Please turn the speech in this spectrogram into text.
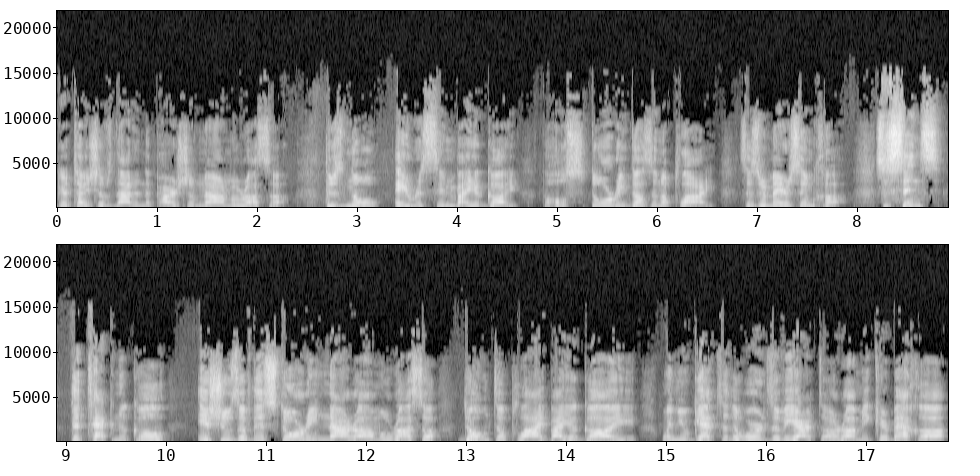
Ger taishav is not in the parsha of Nar Murasa. There's no erisin by a guy. The whole story doesn't apply, says Rameir Simcha. So since the technical issues of this story, Nara Hamurasa, don't apply by a guy, when you get to the words of Yarta Harami Kerbecha,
